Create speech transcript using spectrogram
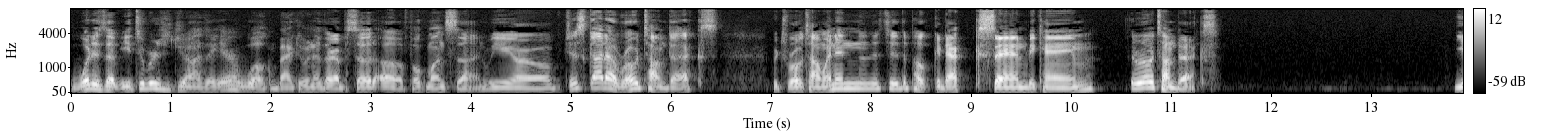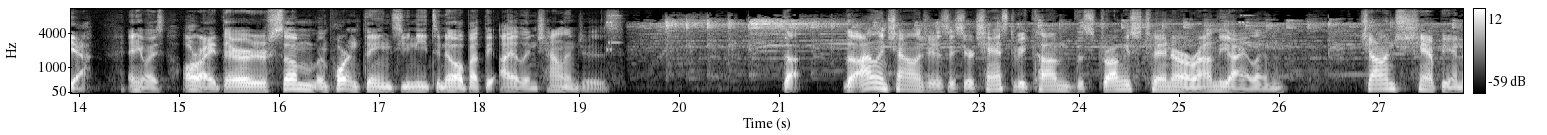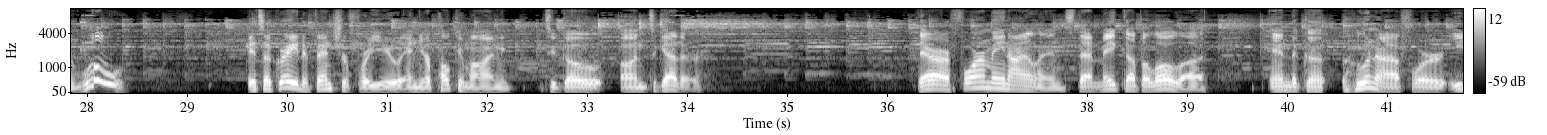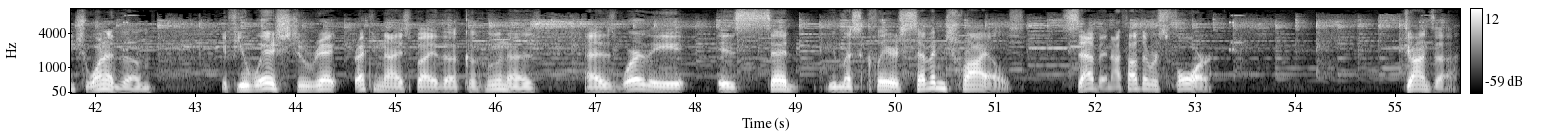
What is up, YouTubers? Johnzza here. Welcome back to another episode of Pokemon Sun. We uh, just got a Rotom Dex, which Rotom went into the Pokedex and became the Rotom Dex. Yeah. Anyways, alright, there are some important things you need to know about the Island Challenges. The, the Island Challenges is your chance to become the strongest trainer around the island. Challenge Champion. Woo! It's a great adventure for you and your Pokemon to go on together. There are four main islands that make up Alola, and the kahuna for each one of them. If you wish to be recognized by the kahunas as worthy, is said you must clear seven trials. Seven? I thought there was four. Johnzza,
